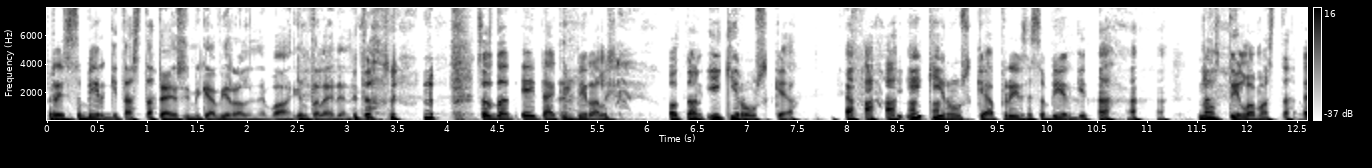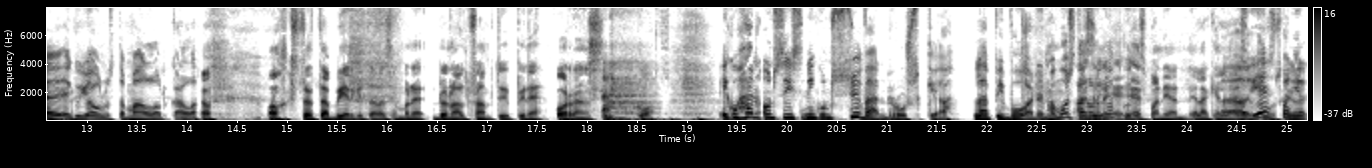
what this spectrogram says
prinsessa Birgitasta. Tämä ei ole siis mikään virallinen, vaan Iltalehden. No, sanotaan, että ei tämä kyllä virallinen. Tämä on ikiruskea. Ikiruskea prinsessa Birgitta. Nauttii lomasta. Kun joulusta Mallorkalla. Onko tota Birgitalla semmoinen Donald Trump-tyyppinen oranssikko? Ei kun hän on siis niin kuin syvän ruskea läpi vuoden. Mä muistan, Ai oli joku... Espanjan eläkeläiset. Espanja,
